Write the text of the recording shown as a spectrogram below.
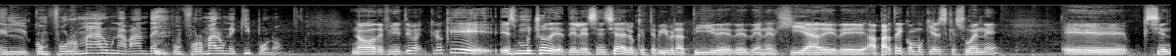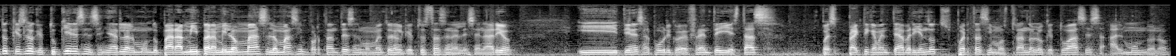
el conformar una banda y conformar un equipo, ¿no? No, definitivamente. Creo que es mucho de, de la esencia de lo que te vibra a ti, de, de- de energía, de, de- aparte de cómo quieres que suene. Eh, siento que es lo que tú quieres enseñarle al mundo. Para mí, para mí lo más, lo más importante es el momento en el que tú estás en el escenario y tienes al público de frente y estás, pues, prácticamente abriendo tus puertas y mostrando lo que tú haces al mundo, ¿no?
